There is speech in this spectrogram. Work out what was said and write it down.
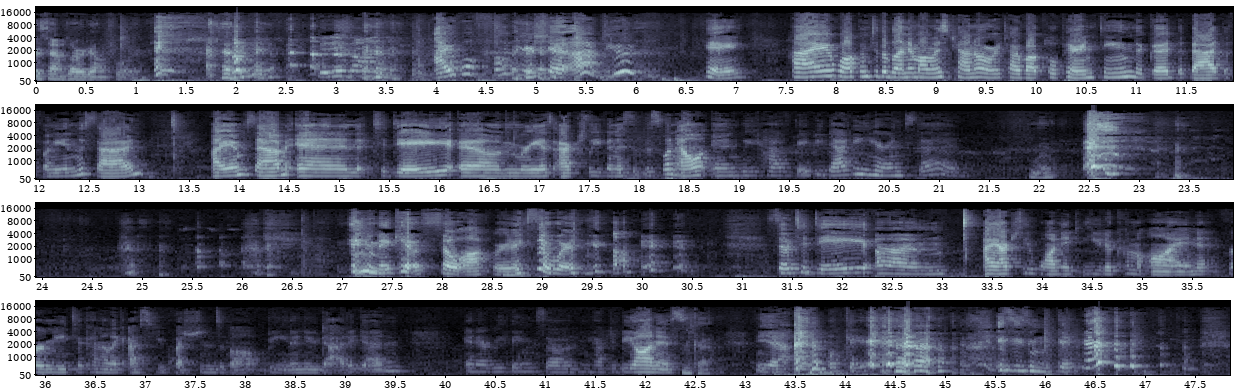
sure Sam's already on the floor. It is on. I will fuck your shit up, dude. Okay. Hi, welcome to the Blended Mommas channel where we talk about co-parenting, the good, the bad, the funny, and the sad. I am Sam, and today um, Maria's actually going to sit this one out, and we have baby daddy here instead. Hello. make it so awkward. I swear to God. so today, um, I actually wanted you to come on for me to kind of like ask you questions about being a new dad again and everything. So you have to be honest. Okay. Yeah. okay. it's easy. Okay.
